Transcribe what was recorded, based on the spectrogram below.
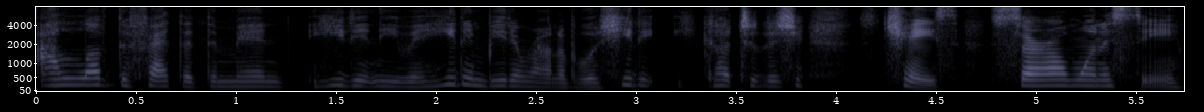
I love the fact that the man he didn't even he didn't beat around the bush. He he cut to the ch- chase. Sir, I want to see.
